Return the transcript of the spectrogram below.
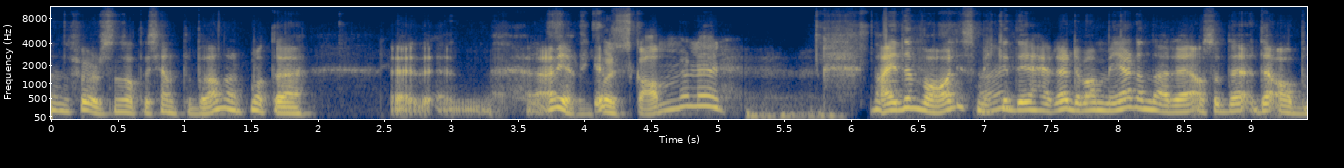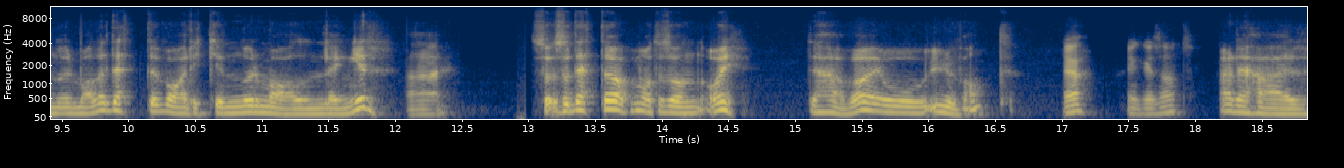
Den følelsen at jeg kjente på den. på en måte eh, Jeg vet ikke. For skam, eller? Nei, det var liksom Nei. ikke det heller. Det var mer den derre Altså, det, det abnormale. Dette var ikke normalen lenger. Så, så dette var på en måte sånn Oi, det her var jo uvant. Ja, Ikke sant? Er det her,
